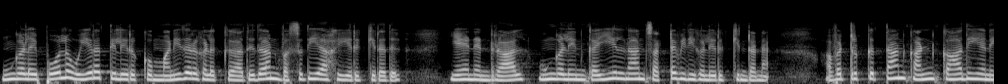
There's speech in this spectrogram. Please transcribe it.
உங்களைப் போல உயரத்தில் இருக்கும் மனிதர்களுக்கு அதுதான் வசதியாக இருக்கிறது. ஏனென்றால் உங்களின் கையில்தான் சட்ட விதிகள் இருக்கின்றன. அவற்றுக்குத்தான் கண் காது என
